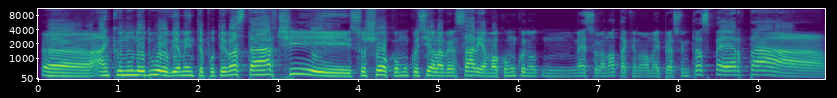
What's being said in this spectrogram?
Uh, anche un 1-2 ovviamente poteva starci. Sochaux comunque sia l'avversaria, ma comunque no- messo la nota che non ha mai perso in trasferta.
